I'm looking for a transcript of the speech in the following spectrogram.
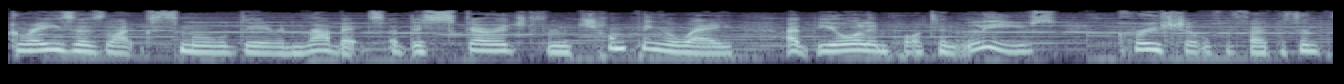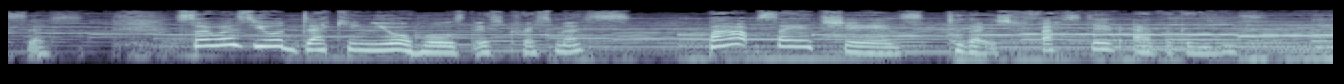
grazers like small deer and rabbits are discouraged from chomping away at the all important leaves crucial for photosynthesis. So as you're decking your halls this Christmas, perhaps say a cheers to those festive evergreens.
